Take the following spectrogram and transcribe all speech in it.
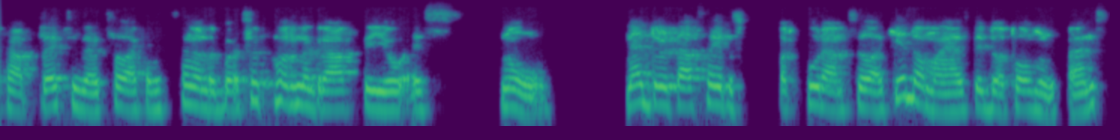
kā, precizēt cilvēkiem, kas nenodarbojas ar pornogrāfiju. Es nu, nedaru tās lietas, par kurām cilvēki iedomājās, dzirdot OnlyFans.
